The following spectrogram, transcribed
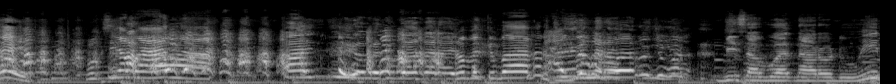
Hei, fungsinya banyak. Anjing dompet kebakar anjing. Dompet kebakar, cuy. Anjing, bener. Iya. cuma bisa buat naro duit,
